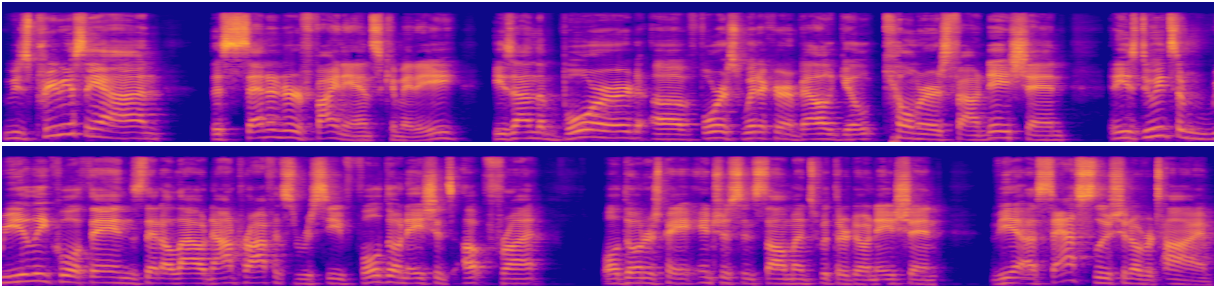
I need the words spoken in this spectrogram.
He was previously on the Senator Finance Committee. He's on the board of Forest Whitaker and Val Gil- Kilmer's Foundation, and he's doing some really cool things that allow nonprofits to receive full donations up front while donors pay interest installments with their donation via a SaaS solution over time.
